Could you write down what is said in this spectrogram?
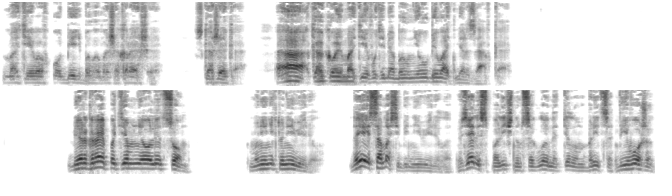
Мотивов убить было выше крыши. Скажи-ка, а какой мотив у тебя был не убивать мерзавка? Берграй потемнел лицом. Мне никто не верил. Да я и сама себе не верила. Взяли с поличным с иглой над телом бриться в его же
